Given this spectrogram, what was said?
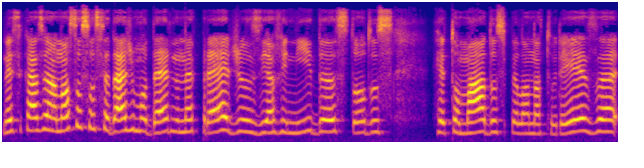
Nesse caso, é a nossa sociedade moderna, né? Prédios e avenidas, todos retomados pela natureza.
